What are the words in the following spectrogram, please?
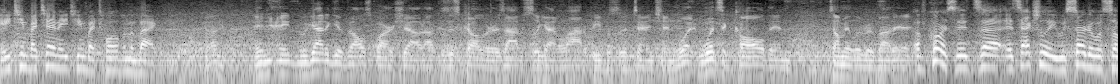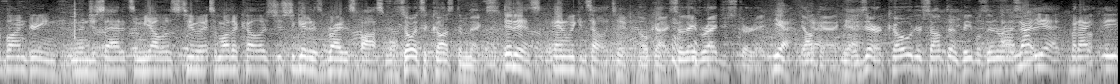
18 by 10, 18 by 12 in the back. Okay. And, and we got to give Valspar a shout out because this color has obviously got a lot of people's attention. What what's it called? And tell me a little bit about it. Of course, it's uh, it's actually we started with sublime green and then just added some yellows to it, some other colors just to get it as bright as possible. So it's a custom mix. It is, and we can sell it too. Okay, so they've registered it. Yeah, Okay. yeah. Is there a code or something if people's Uh, interested? not yet, but I you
